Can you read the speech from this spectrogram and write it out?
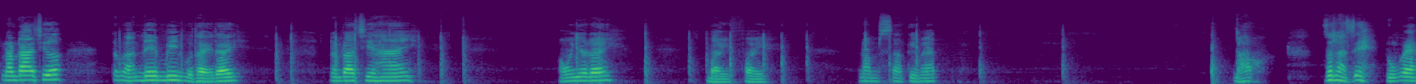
lambda chưa? Đáp án D min của thầy đây. Lambda chia 2. Bao nhiêu đây? 7,5 cm. Đó. Rất là dễ đúng không em?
